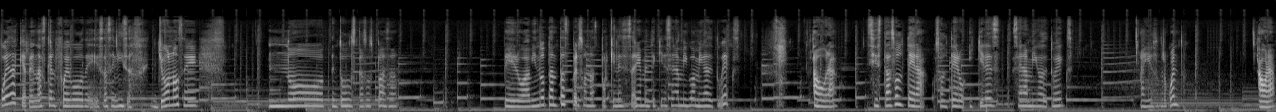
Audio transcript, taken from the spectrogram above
pueda que renazca el fuego de esas cenizas. Yo no sé, no en todos los casos pasa. Pero habiendo tantas personas, ¿por qué necesariamente quieres ser amigo o amiga de tu ex? Ahora, si estás soltera soltero y quieres ser amigo de tu ex, ahí es otro cuento. Ahora,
